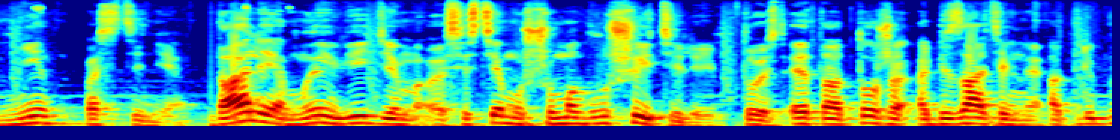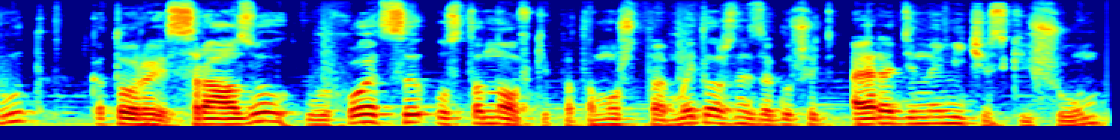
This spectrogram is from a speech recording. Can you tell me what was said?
ни по стене. Далее мы видим систему шумоглушителей, то есть это тоже обязательный атрибут, который сразу выходит с установки, потому что мы должны заглушить аэродинамический шум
